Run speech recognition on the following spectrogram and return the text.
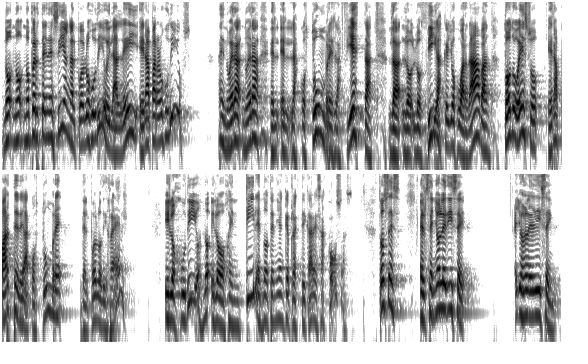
no, no, no pertenecían al pueblo judío y la ley era para los judíos. No era, no era las costumbres, las fiestas, los días que ellos guardaban, todo eso era parte de la costumbre del pueblo de Israel. Y los judíos y los gentiles no tenían que practicar esas cosas. Entonces, el Señor le dice, ellos le dicen,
